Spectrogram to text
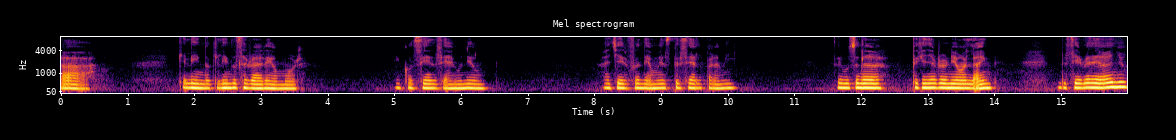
ah, qué lindo, qué lindo cerrar en amor, en conciencia, en unión. Ayer fue un día muy especial para mí. Tuvimos una pequeña reunión online de cierre de año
